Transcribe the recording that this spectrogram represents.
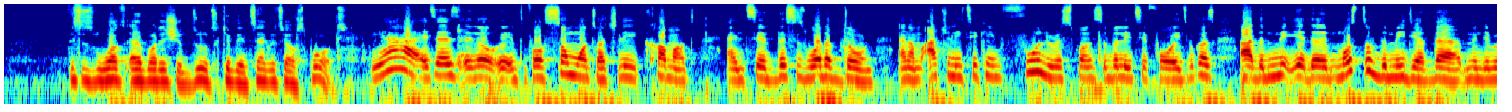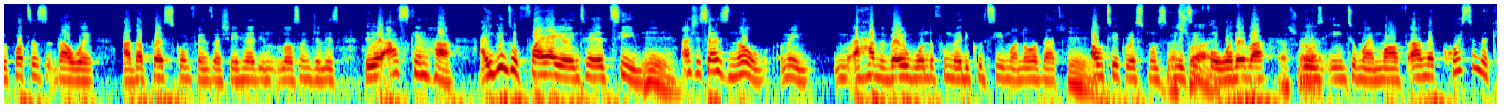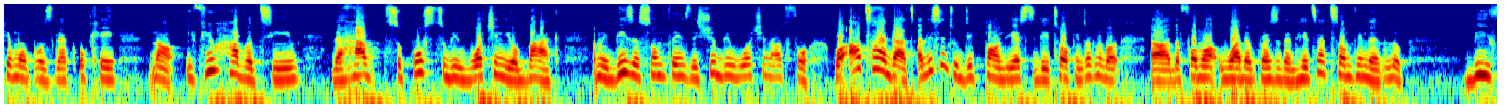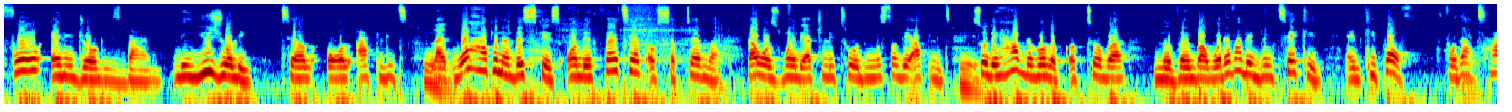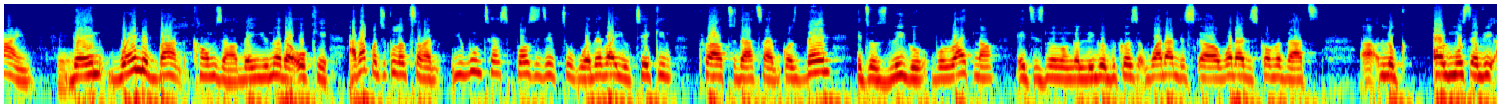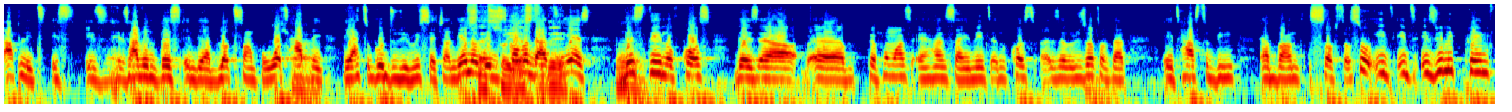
this is what everybody should do to keep the integrity of sport. Yeah, it says, you know, it, for someone to actually come out and say, this is what I've done, and I'm actually taking full responsibility for it. Because uh, the, the, most of the media there, I mean, the reporters that were at the press conference that she heard in Los Angeles, they were asking her, are you going to fire your entire team? Mm. And she says, no. I mean, I have a very wonderful medical team and all that. Mm. I'll take responsibility right. for whatever goes into my mouth. And the question that came up was like, okay, now if you have a team that have supposed to be watching your back, I mean, these are some things they should be watching out for. But outside that, I listened to Dick Pound yesterday talking, talking about uh, the former WADA president. He said something that, look, before any drug is banned, they usually tell all athletes. Hmm. Like what happened in this case on the 30th of September, that was when they actually told most of the athletes. Hmm. So they have the whole of October, November, whatever they've been taking and keep off for that hmm. time. Hmm. Then when the ban comes out, then you know that, okay, at that particular time, you won't test positive to whatever you've taken prior to that time because then it was legal. But right now, it is no longer legal because what I, dis uh, what I discovered that, uh, look, almost every athlete is, is, is having this in their blood sample. What's That's happening? Right. They had to go do the research. And then they discovered so that, yes, mm. this thing, of course, there's a, a, performance enhancer in it. And of course, as a result of that, it has to be a banned substance. So it, it, it's really painful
